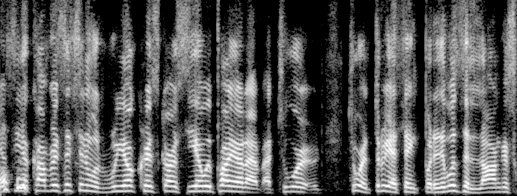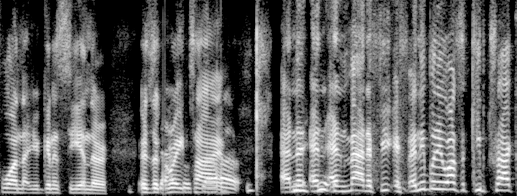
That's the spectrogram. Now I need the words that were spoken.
you, see a conversation with real Chris Garcia. We probably had a, a two or two or three, I think, but it was the longest one that you're gonna see in there. It was a That's great time. up. And and and man, if you, if anybody wants to keep track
